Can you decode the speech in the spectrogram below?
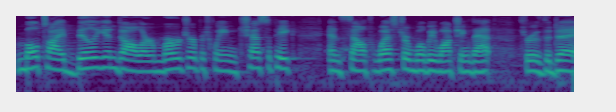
multi-billion dollar merger between Chesapeake and Southwestern. We'll be watching that through the day.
